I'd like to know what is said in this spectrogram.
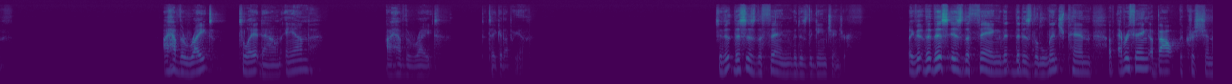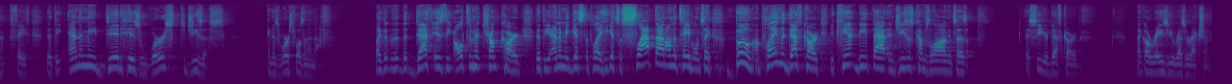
I have the right to lay it down, and I have the right to take it up again. See, this is the thing that is the game changer. Like, th- th- this is the thing that, that is the linchpin of everything about the Christian faith. That the enemy did his worst to Jesus, and his worst wasn't enough. Like, the, the, the death is the ultimate trump card that the enemy gets to play. He gets to slap that on the table and say, Boom, I'm playing the death card. You can't beat that. And Jesus comes along and says, I see your death card. Like I'll raise you resurrection,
